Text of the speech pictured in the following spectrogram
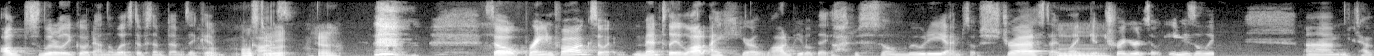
I'll just literally go down the list of symptoms it could. Let's cause. do it. Yeah. so brain fog. So mentally, a lot. I hear a lot of people think, oh, "I'm just so moody. I'm so stressed. I mm. like get mm. triggered so easily." Um, you could have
